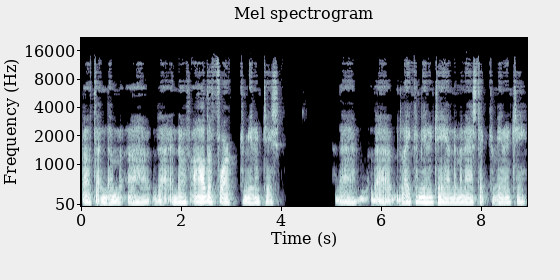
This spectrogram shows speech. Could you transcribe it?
both in the, uh, the, in the all the four communities, the the lay community and the monastic community.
